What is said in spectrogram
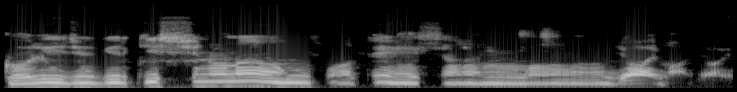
কলিযুগের কৃষ্ণ নাম পথে সাম্য জয় মা, জয়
